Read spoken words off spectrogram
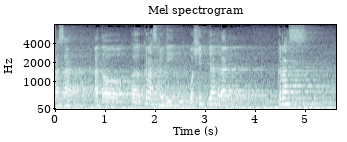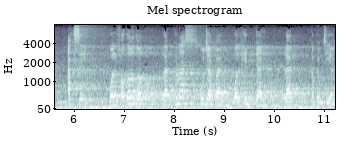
rasa atau uh, keras hati. Wa syiddah lan keras aksi. Wal fadhadah lan keras ucapan wal hiddah lan kebencian.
